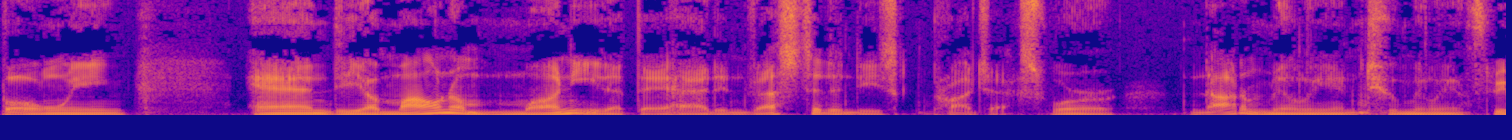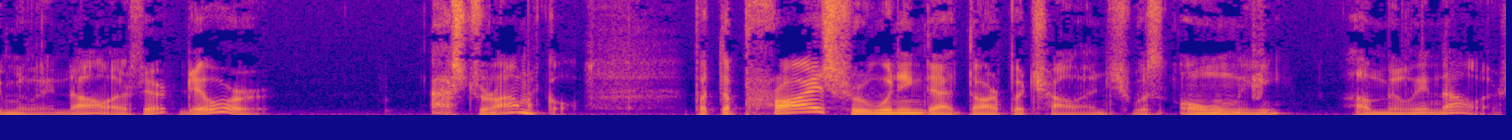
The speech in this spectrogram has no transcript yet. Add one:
Boeing, and the amount of money that they had invested in these projects were not a million, two million, three million dollars. They they were astronomical, but the prize for winning that DARPA challenge was only a million dollars.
